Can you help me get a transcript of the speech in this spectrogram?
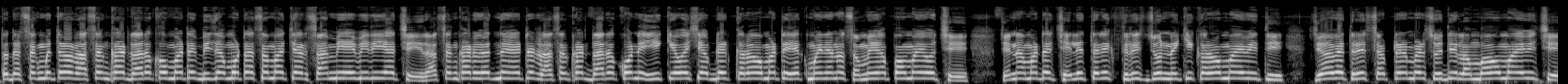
તો દર્શક મિત્રો, રાશન કાર્ડ ધારકો માટે બીજા મોટા સમાચાર સામે આવી રહ્યા છે. રાશન કાર્ડ યોજના હેઠળ રાશન કાર્ડ ધારકોને ઈ કેવાયસી અપડેટ કરાવવા માટે એક મહિનાનો સમય આપવામાં આવ્યો છે. જેના માટે છેલ્લી તારીખ ત્રીસ જૂન નક્કી કરવામાં આવી હતી, જે હવે ત્રીસ સપ્ટેમ્બર સુધી લંબાવવામાં આવી છે.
